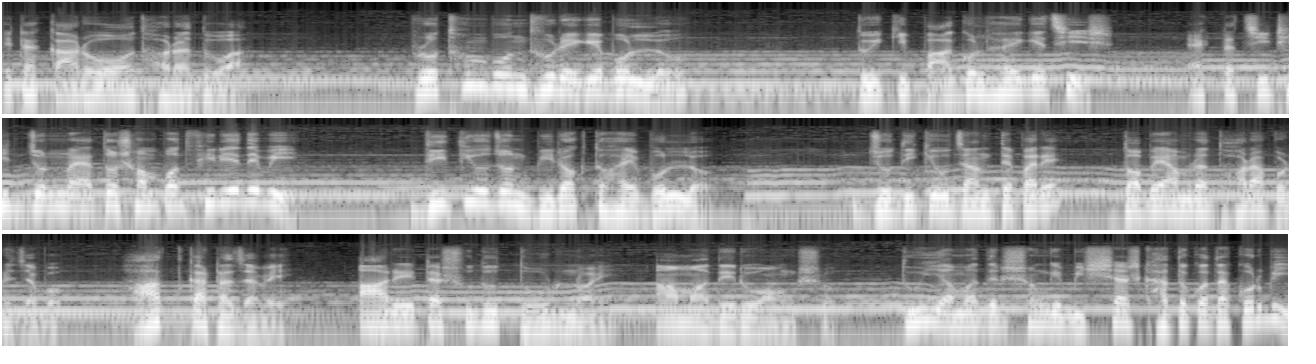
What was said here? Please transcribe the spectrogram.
এটা কারও অধরা দোয়া। প্রথম বন্ধু রেগে বলল, তুই কি পাগল হয়ে গেছিস? একটা চিঠির জন্য এত সম্পদ ফিরিয়ে দেবি? দ্বিতীয়জন বিরক্ত হয়ে বলল, যদি কেউ জানতে পারে, তবে আমরা ধরা পড়ে যাব, হাত কাটা যাবে। আর এটা শুধু তোর নয়, আমাদেরও অংশ। তুই আমাদের সঙ্গে বিশ্বাসঘাতকতা করবি?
